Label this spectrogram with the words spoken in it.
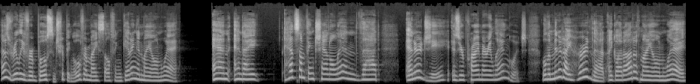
I was really verbose and tripping over myself and getting in my own way. And and I had something channel in that energy is your primary language. Well, the minute I heard that, I got out of my own way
